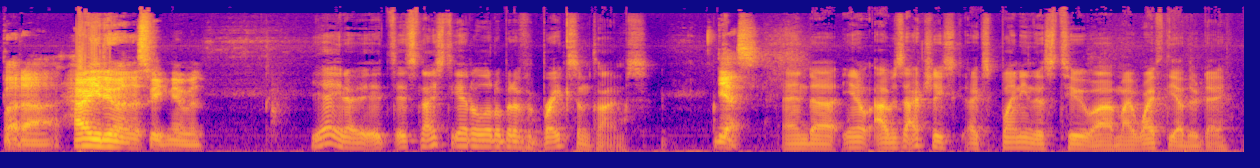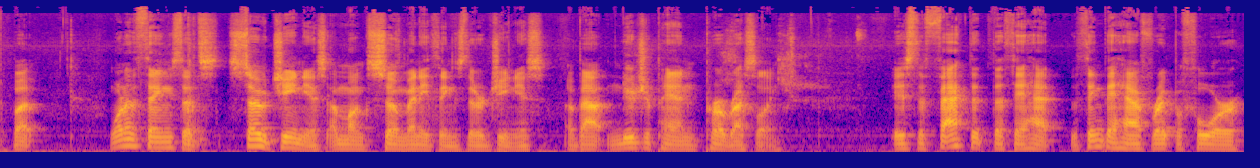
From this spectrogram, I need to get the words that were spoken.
But uh, how are you doing this week, Newman? Yeah, you know, it's it's nice to get a little bit of a break sometimes. Yes. And uh, you know, I was actually explaining this to uh, my wife the other day. One of the things that's so genius, amongst so many things that are genius about New Japan Pro Wrestling, is the fact that, that they had the thing they have right before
